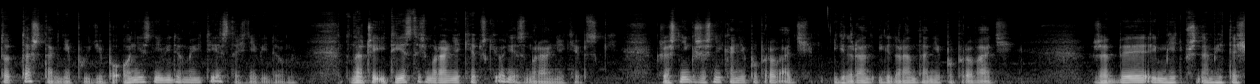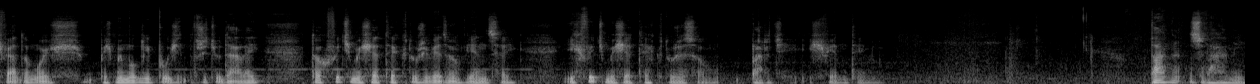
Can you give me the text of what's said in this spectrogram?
To też tak nie pójdzie, bo on jest niewidomy i ty jesteś niewidomy. To znaczy i ty jesteś moralnie kiepski, on jest moralnie kiepski. Grzesznik grzesznika nie poprowadzi, ignorant ignoranta nie poprowadzi. Żeby mieć przynajmniej tę świadomość, byśmy mogli pójść w życiu dalej, to chwyćmy się tych, którzy wiedzą więcej i chwyćmy się tych, którzy są bardziej świętymi. Pan z wami.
